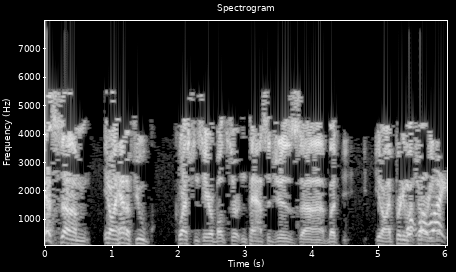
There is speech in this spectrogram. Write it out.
guess um, you know I had a few questions here about certain passages, uh, but you know I pretty much well, already. well, right.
